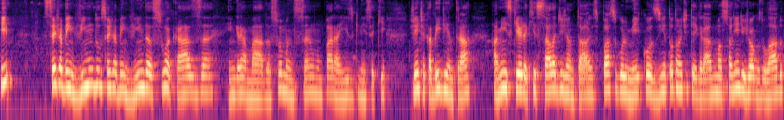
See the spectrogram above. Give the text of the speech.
E seja bem-vindo, seja bem-vinda à sua casa em Gramado. A sua mansão num paraíso que nem esse aqui. Gente, acabei de entrar à minha esquerda aqui, sala de jantar, espaço gourmet, cozinha totalmente integrado, uma salinha de jogos do lado,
